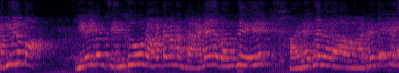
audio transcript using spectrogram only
மகிழுமா இறைவன் செந்தூர் ஆண்டவன் அந்த அலை வந்து அரகரா அரகரே.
